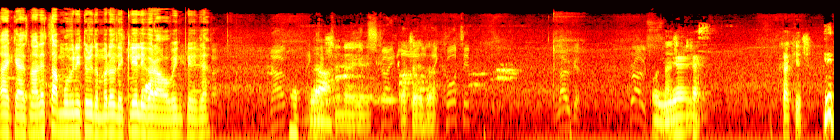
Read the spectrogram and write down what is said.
Alright, guys, now let's start moving it through the middle. They clearly got our wing plays there. No, Yeah. and they, straight what's on. it, They caught him. Logan. Oh, Nice yes. crack it. Hit.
